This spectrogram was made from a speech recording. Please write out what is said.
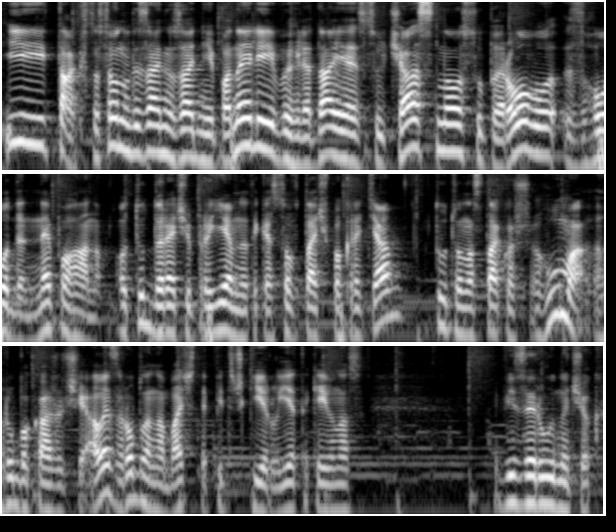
І так, стосовно дизайну задньої панелі, виглядає сучасно, суперово, згоден, непогано. Отут, до речі, приємне таке soft-touch покриття. Тут у нас також гума, грубо кажучи, але зроблена, бачите, під шкіру. Є такий у нас візеруночок.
